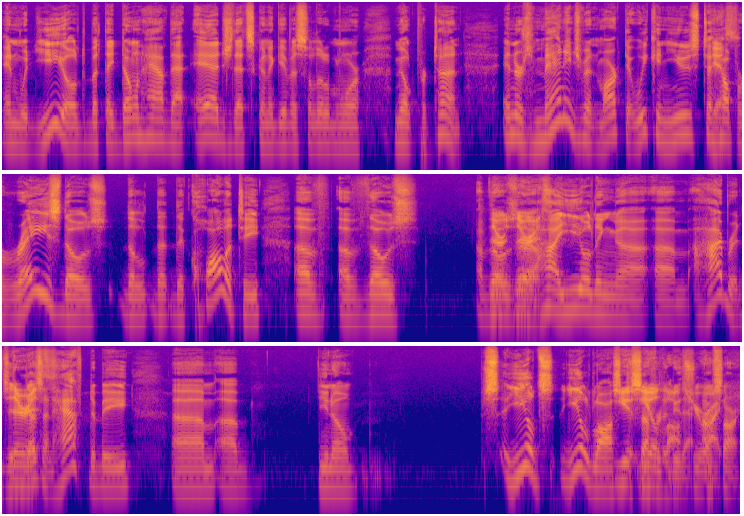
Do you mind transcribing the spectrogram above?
and would yield but they don't have that edge that's going to give us a little more milk per ton. And there's management, Mark, that we can use to Yes. help raise those the, the the quality of of those of There- those there uh, high yielding uh, um, hybrids. It There is. doesn't have to be, um, uh, you know, yield yield loss Yi- to suffer yield to do that. You're I'm right. sorry.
